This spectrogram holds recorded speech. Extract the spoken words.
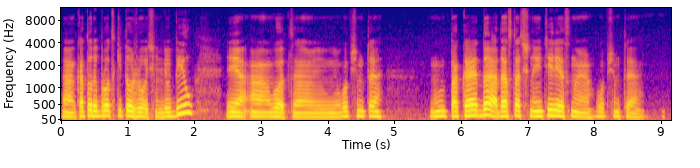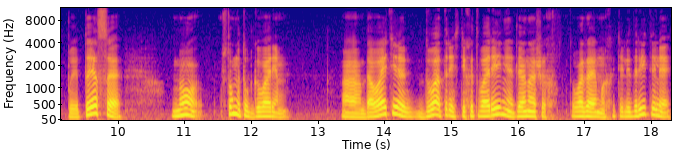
э, который Бродский тоже очень любил. И э, вот, в общем-то, ну, такая, да, достаточно интересная, в общем-то, поэтесса. Но что мы тут говорим? А, давайте два-три стихотворения для наших уважаемых телезрителей,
